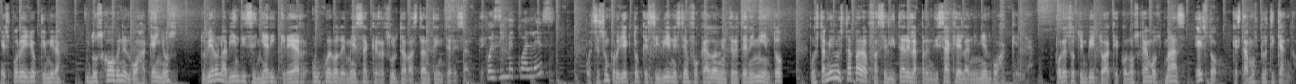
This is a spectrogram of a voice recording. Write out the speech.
Es por ello que mira, dos jóvenes oaxaqueños tuvieron a bien diseñar y crear un juego de mesa que resulta bastante interesante. Pues dime cuál es. Pues es un proyecto que si bien está enfocado al entretenimiento, pues también lo está para facilitar el aprendizaje de la niñez oaxaqueña. Por eso te invito a que conozcamos más esto que estamos platicando.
